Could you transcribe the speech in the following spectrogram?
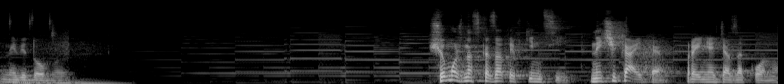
невідомою. Що можна сказати в кінці? Не чекайте прийняття закону.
